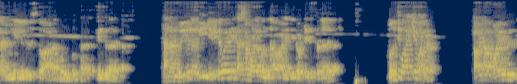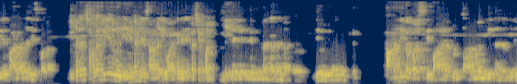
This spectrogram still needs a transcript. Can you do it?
కన్నీళ్ళు విడుస్తూ ఆహారం వండుకుంటారు తింటున్నారట. తన ప్రియులకి ఎటువంటి కష్టపడకుండా వాడికి రొట్టె ఇస్తున్నా లేదా మంచి వాక్యం అక్కడ. కాబట్టి ఆ పాయింట్ మీరు బాగా అర్థం ఇక్కడ చాలా క్లియర్గా ఉంది. ఎందుకంటే నేను సాధారణంగా ఈ వాక్యం నేను ఇక్కడ చెప్పను. మీరే నాకు దేవుడి ఆర్థిక పరిస్థితి బాగానప్పుడు చాలా మంది ధనం మీద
